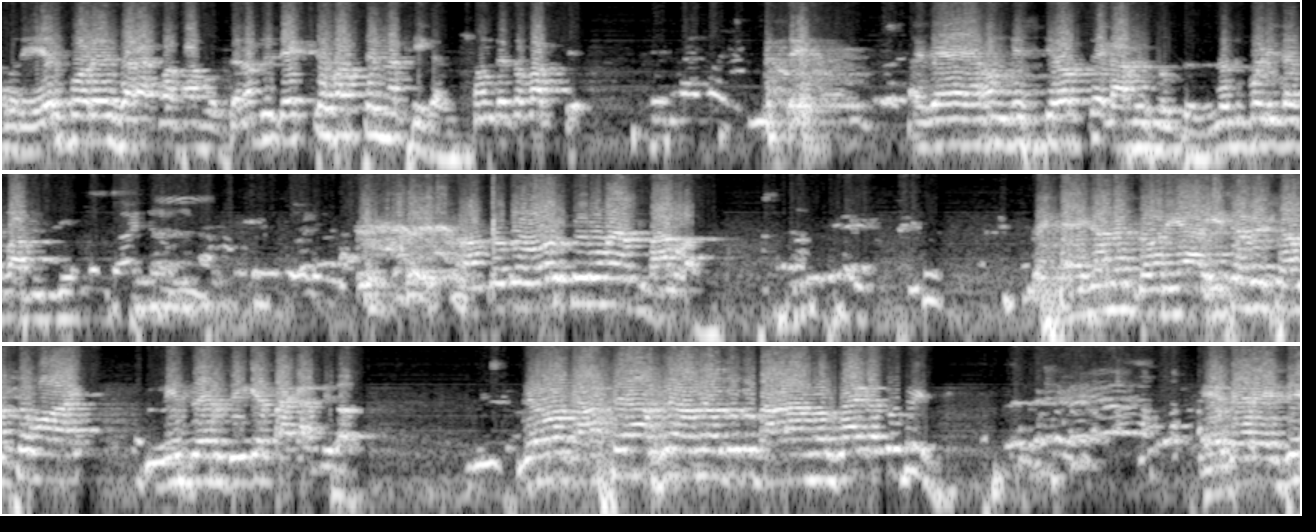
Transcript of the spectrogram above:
করে। এরপরে যারা কথা বলছেন আপনি দেখতে পাচ্ছেন না ঠিক আছে, শুনতে তো পাচ্ছেন। যে এখন বৃষ্টি হচ্ছে যদি ভালো দরিয়া হিসাবে সবসময় নিচের দিকে তাকাতে হবে যে গাছে আছে, আমি অন্তত দাঁড়ানোর জায়গা তো এদের এই যে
